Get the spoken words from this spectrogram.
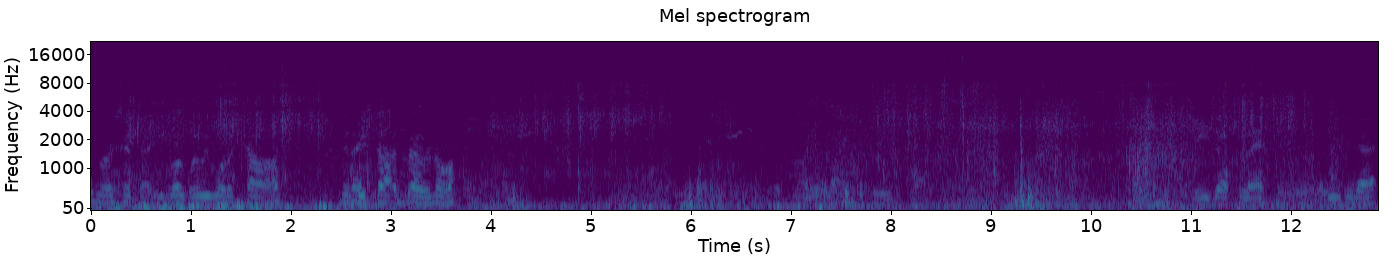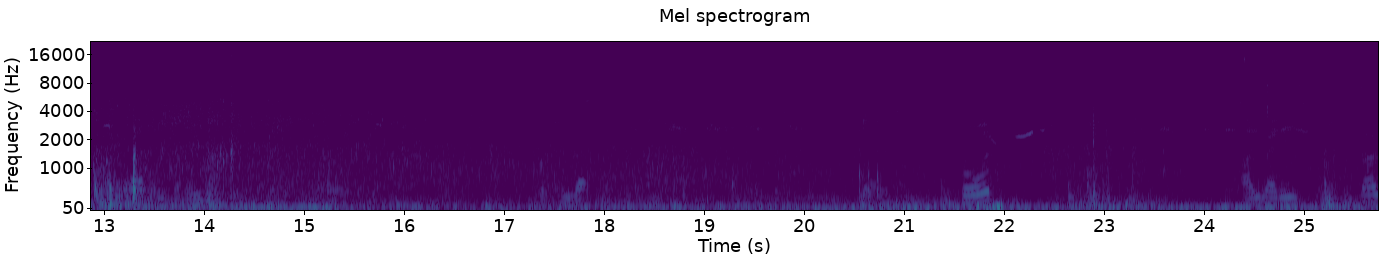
Maybe when I said that, you right where we want to cast, then they started going off. He's off left. Easy that. Come forward. Are you ready? Go.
